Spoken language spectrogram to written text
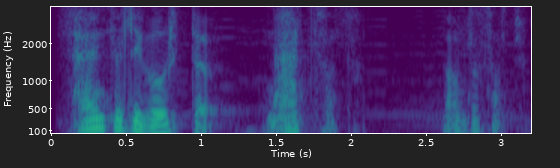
сайн зүйлийг өөртөө наад сонсох. Номлол сонсох.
